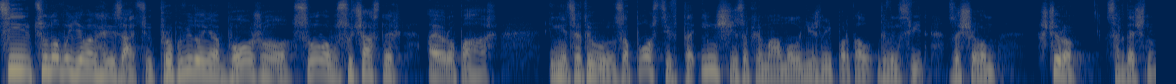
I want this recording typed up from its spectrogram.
ці, цю нову євангелізацію, проповідування Божого Слова в сучасних аеропагах, ініціативу запостів та інші, зокрема молодіжний портал Дивин Світ, за що вам щиро сердечно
